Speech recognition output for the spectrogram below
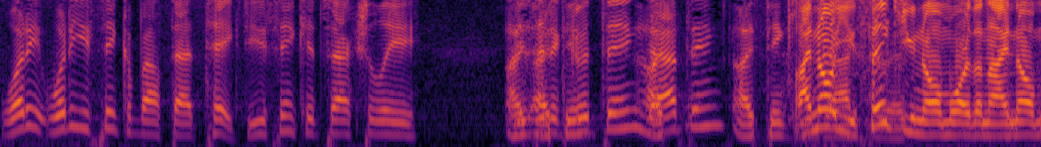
what do what do you think about that take? Do you think it's actually is I- it I a think- good thing, I- bad thing? I think I know you think accurate. you know more than I know.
